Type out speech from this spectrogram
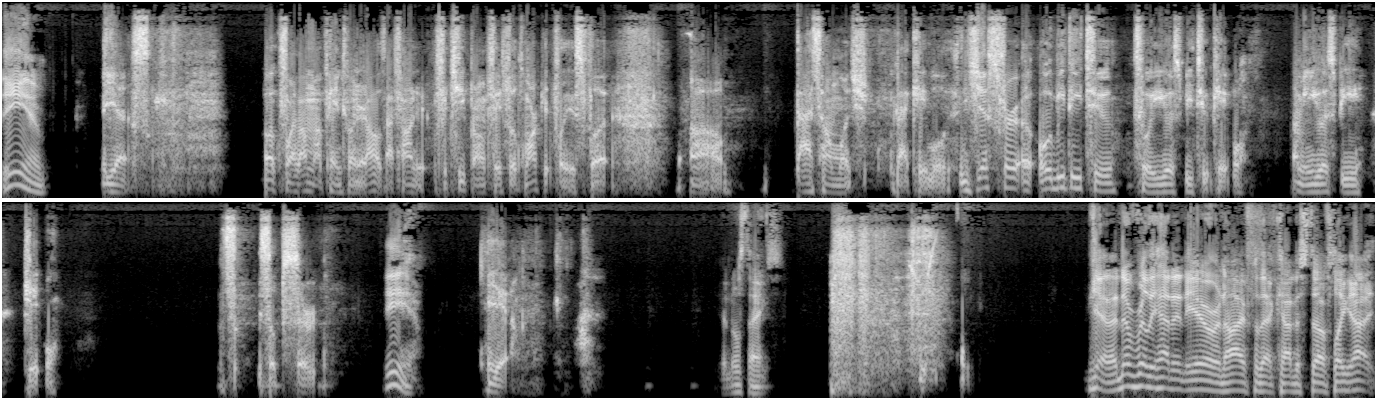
Damn. Yes. Well, of course, I'm not paying two hundred dollars. I found it for cheaper on Facebook Marketplace, but um, that's how much that cable is. Just for an OBD2 to a USB 2 cable. I mean USB cable. It's, it's absurd. Damn. Yeah. Yeah, no thanks. Yeah, I never really had an ear or an eye for that kind of stuff. Like, I,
